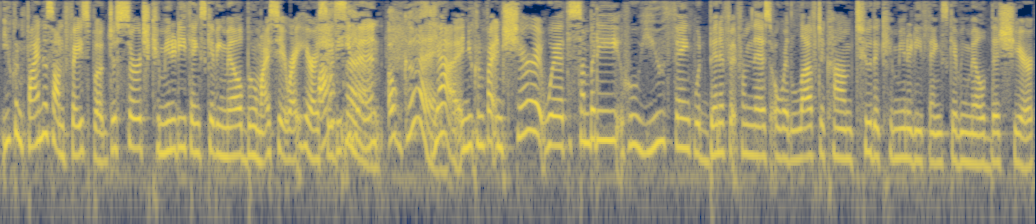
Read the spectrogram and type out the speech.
you can find this on Facebook. Just search Community Thanksgiving Meal. Boom, I see it right here. I see the event. Oh, good. Yeah, and you can find and share it with somebody who you think would benefit from this or would love to come to the community Thanksgiving meal this year.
